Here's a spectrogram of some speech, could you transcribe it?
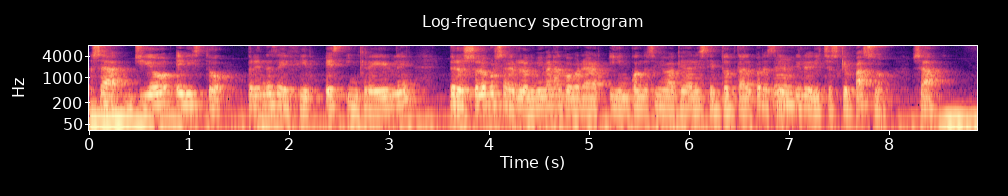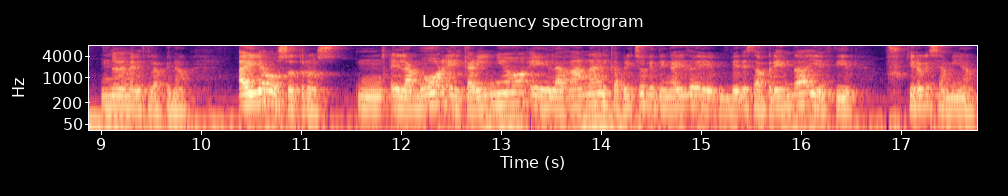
O sea, yo he visto prendas de decir, es increíble, pero solo por saber lo que me iban a cobrar y en cuánto se me va a quedar ese total, por así Mm. decirlo, he dicho, es que paso. O sea, no me merece la pena. Ahí a vosotros, mm, el amor, el cariño, eh, la gana, el capricho que tengáis de ver esa prenda y decir, "Uf, quiero que sea mía.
